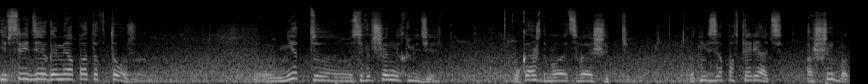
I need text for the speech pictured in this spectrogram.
и в среде гомеопатов тоже. Нет э, совершенных людей. У каждого бывают свои ошибки. Вот нельзя повторять ошибок,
